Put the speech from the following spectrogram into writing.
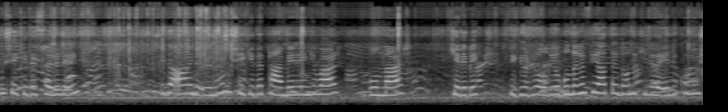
Bu şekilde sarı renk. Bir de aynı ürünün bu şekilde pembe rengi var. Bunlar kelebek figürlü oluyor. Bunların fiyatları da 12 lira 50 kuruş.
